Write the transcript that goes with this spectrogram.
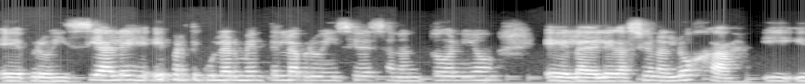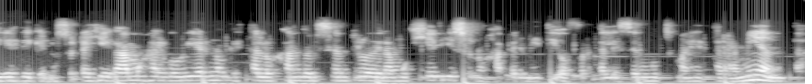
eh, provinciales, y particularmente en la provincia de San Antonio, la delegación aloja y, y desde que nosotras llegamos al gobierno que está alojando el Centro de la Mujer y eso nos ha permitido fortalecer ser mucho más esta herramienta.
